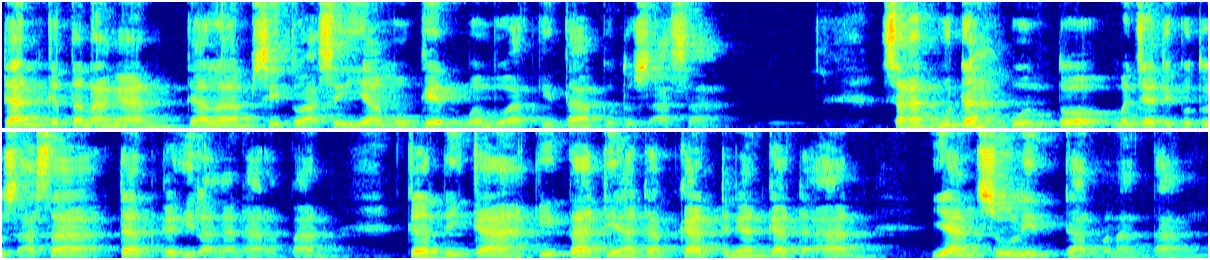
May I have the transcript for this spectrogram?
dan ketenangan dalam situasi yang mungkin membuat kita putus asa. Sangat mudah untuk menjadi putus asa dan kehilangan harapan ketika kita dihadapkan dengan keadaan yang sulit dan menantang.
